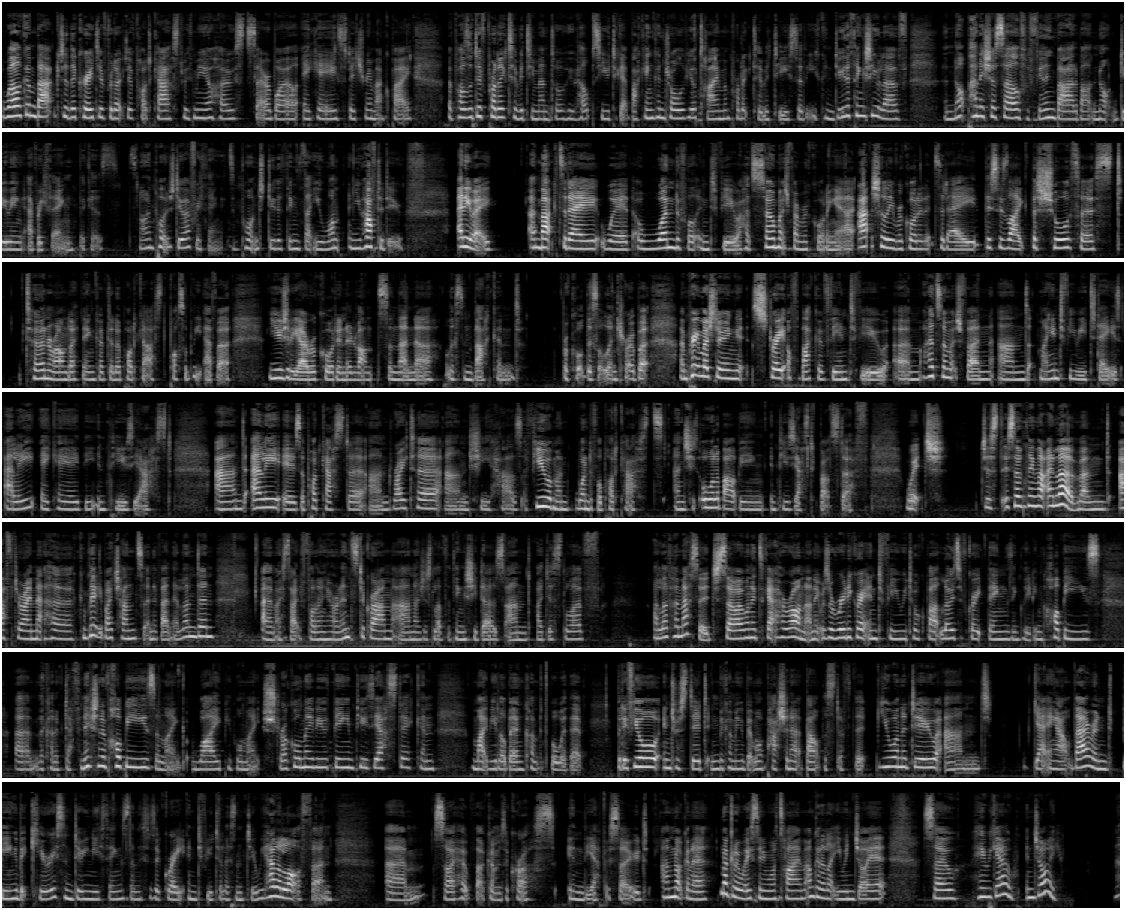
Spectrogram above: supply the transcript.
Welcome back to the Creative Productive Podcast with me, your host, Sarah Boyle, aka Stationary Magpie, a positive productivity mentor who helps you to get back in control of your time and productivity so that you can do the things you love and not punish yourself for feeling bad about not doing everything because it's not important to do everything. It's important to do the things that you want and you have to do. Anyway, I'm back today with a wonderful interview. I had so much fun recording it. I actually recorded it today. This is like the shortest turnaround I think I've done a podcast possibly ever. Usually I record in advance and then uh, listen back and record this little intro, but I'm pretty much doing it straight off the back of the interview. Um, I had so much fun, and my interviewee today is Ellie, aka the Enthusiast. And Ellie is a podcaster and writer, and she has a few wonderful podcasts, and she's all about being enthusiastic about stuff, which just is something that I love. And after I met her completely by chance at an event in London, um, I started following her on Instagram, and I just love the things she does, and I just love. I love her message, so I wanted to get her on, and it was a really great interview. We talk about loads of great things, including hobbies, um, the kind of definition of hobbies and like why people might struggle maybe with being enthusiastic and might be a little bit uncomfortable with it. But if you're interested in becoming a bit more passionate about the stuff that you want to do and getting out there and being a bit curious and doing new things, then this is a great interview to listen to. We had a lot of fun. Um, so I hope that comes across in the episode. I'm not gonna I'm not gonna waste any more time. I'm gonna let you enjoy it. So here we go. Enjoy.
